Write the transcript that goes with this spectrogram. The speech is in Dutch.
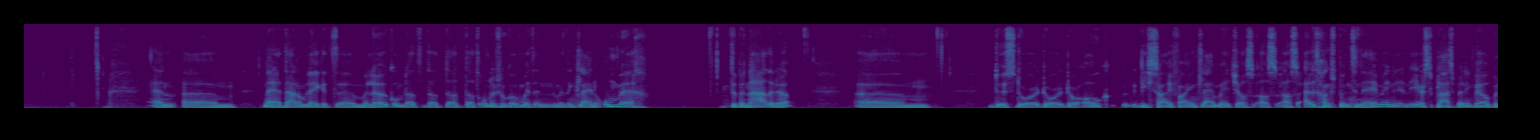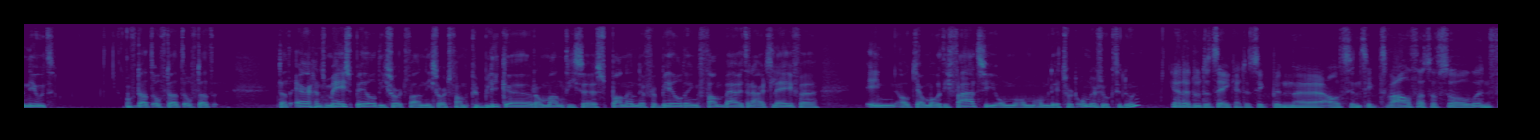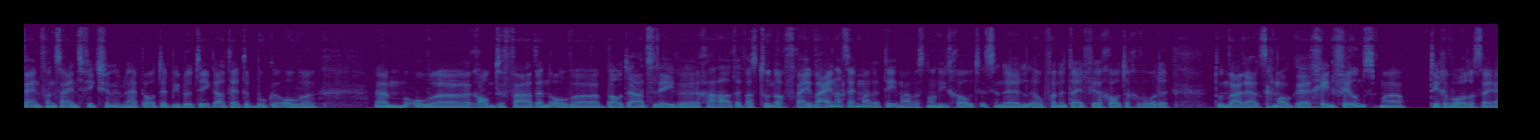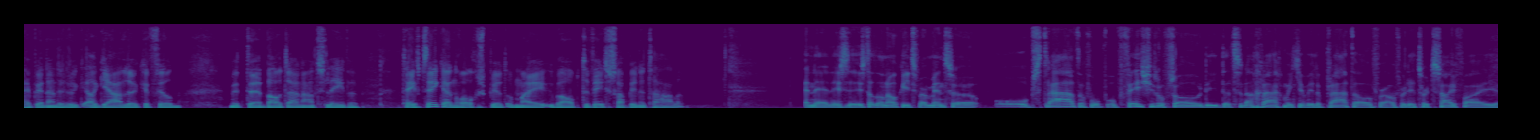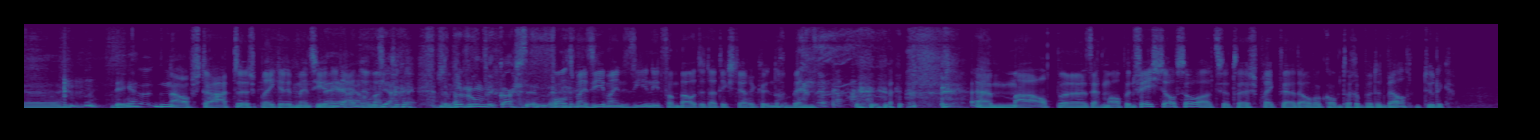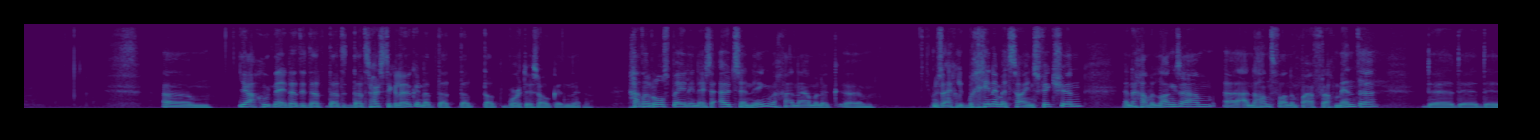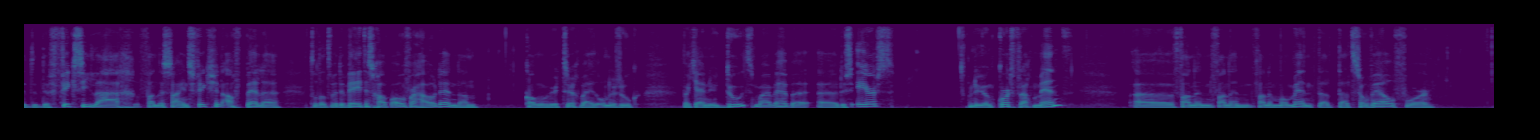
En um, nou ja, daarom leek het uh, me leuk om dat, dat, dat, dat onderzoek ook met een, met een kleine omweg te benaderen. Um, dus door, door, door ook die sci-fi een klein beetje als, als, als uitgangspunt te nemen. In de eerste plaats ben ik wel benieuwd of dat, of dat, of dat dat ergens meespeelt. Die soort van, die soort van publieke, romantische, spannende verbeelding van buitenaards leven. In ook jouw motivatie om, om, om dit soort onderzoek te doen? Ja, dat doet het zeker. Dus ik ben uh, al sinds ik twaalf was of zo een fan van science fiction. En heb uit de bibliotheek altijd de boeken over, um, over ruimtevaart en over buitenaards leven gehaald. Het was toen nog vrij weinig, zeg maar. Dat thema was nog niet groot. Het is in de loop van de tijd veel groter geworden. Toen waren er zeg maar, ook uh, geen films, maar tegenwoordig heb je dan natuurlijk elk jaar een leuke film met uh, buitenaards leven. Het heeft zeker een rol gespeeld om mij überhaupt de wetenschap binnen te halen. En is, is dat dan ook iets waar mensen op straat of op, op feestjes of zo, die, dat ze dan graag met je willen praten over, over dit soort sci-fi uh, dingen? Nou, op straat uh, spreken mensen hier nee, niet ja, aan. Goed, want, ja, de beroemde Karsten. Volgens mij zie je, mij, zie je niet van buiten dat ik sterrenkundige ben. um, maar, op, zeg maar op een feestje of zo, als het gesprek daarover komt, dan gebeurt het wel, natuurlijk. Um, ja, goed, nee, dat, dat, dat, is hartstikke leuk. En dat, dat, dat, dat wordt dus ook een, gaat een rol spelen in deze uitzending. We gaan namelijk um, dus eigenlijk beginnen met science fiction. En dan gaan we langzaam uh, aan de hand van een paar fragmenten de, de, de, de, de fictielaag van de science fiction afpellen. Totdat we de wetenschap overhouden. En dan komen we weer terug bij het onderzoek wat jij nu doet. Maar we hebben uh, dus eerst nu een kort fragment van, een, van, een, van een moment dat, dat zowel voor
